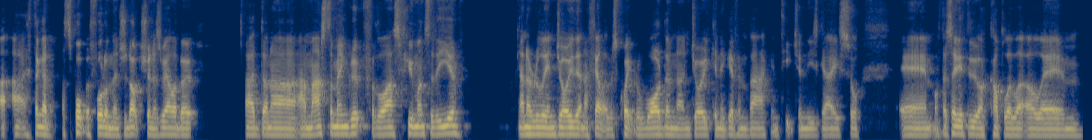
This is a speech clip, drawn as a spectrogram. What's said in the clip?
I, I think I, I spoke before in the introduction as well about I'd done a, a mastermind group for the last few months of the year, and I really enjoyed it, and I felt it was quite rewarding. I enjoyed kind of giving back and teaching these guys. So um, I've decided to do a couple of little um,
